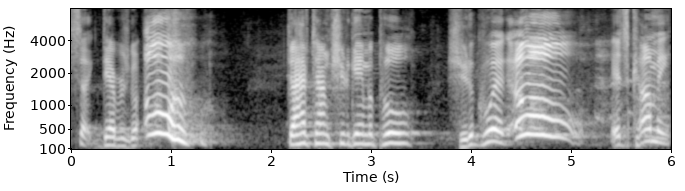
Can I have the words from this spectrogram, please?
so Deborah's going, Oh, do I have time to shoot a game of pool? Shoot it quick. Oh, it's coming.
